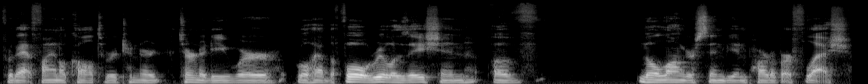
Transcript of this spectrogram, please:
for that final call to eternity where we'll have the full realization of no longer sin being part of our flesh.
